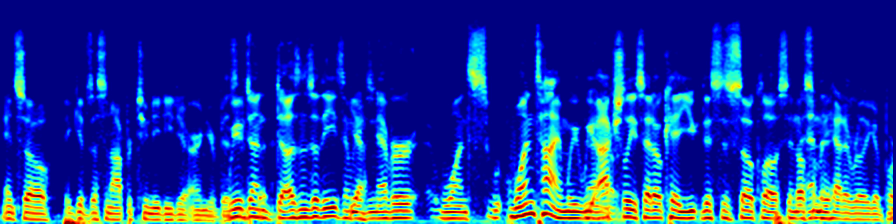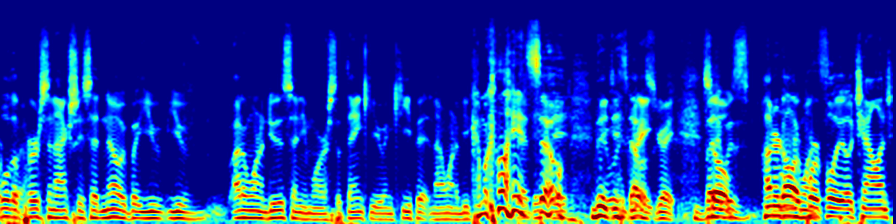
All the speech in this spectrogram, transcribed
And so it gives us an opportunity to earn your business. We've done But- dozens of these, and Yes. we've never once. One time, we, we Yeah. actually said, "Okay, you, this is so close." And and had a really good portfolio. Well, the person actually said, "No, but you, you've. I don't want to do this anymore. So thank you, and keep it. And I want to become a client." Yeah, they so did. They did. was That was great. But so it was hundred dollar only once. portfolio challenge.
